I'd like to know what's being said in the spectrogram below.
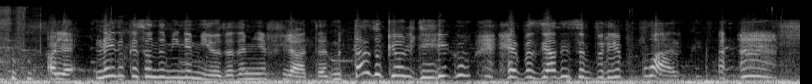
Olha, na educação da minha miúda, da minha filhota, metade do que eu lhe digo é baseado em sabedoria popular.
